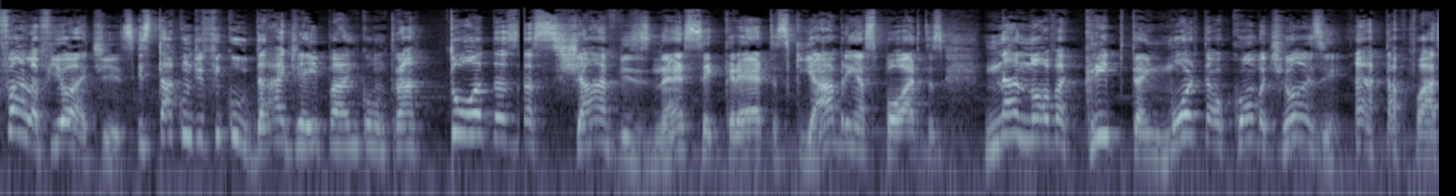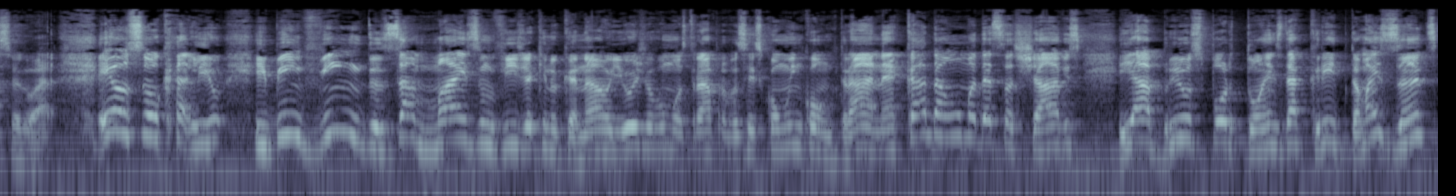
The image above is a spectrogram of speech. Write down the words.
Fala, fiotes! Está com dificuldade aí para encontrar todas as chaves, né, secretas que abrem as portas na nova cripta em Mortal Kombat 11? Ah, tá fácil agora. Eu sou o Kalil e bem-vindos a mais um vídeo aqui no canal e hoje eu vou mostrar para vocês como encontrar, né, cada uma dessas chaves e abrir os portões da cripta. Mas antes,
